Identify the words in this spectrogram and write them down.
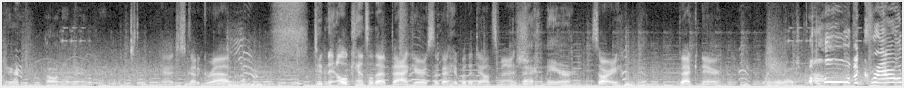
There? Oh, no there. Yeah, I just got to grab. Didn't L cancel that back air, so I got hit by the down smash. Back nair. Sorry, Yeah. back nair. Air. Oh, the crown!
